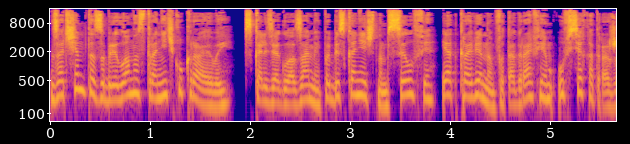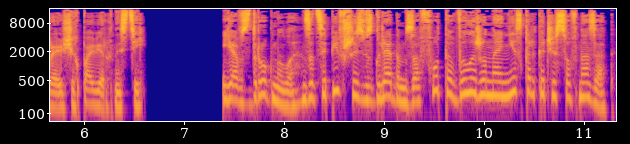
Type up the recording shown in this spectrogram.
Зачем-то забрела на страничку Краевой, скользя глазами по бесконечным селфи и откровенным фотографиям у всех отражающих поверхностей. Я вздрогнула, зацепившись взглядом за фото, выложенное несколько часов назад.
